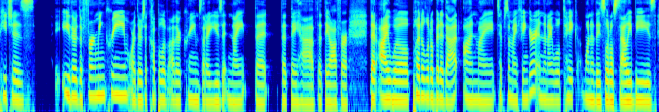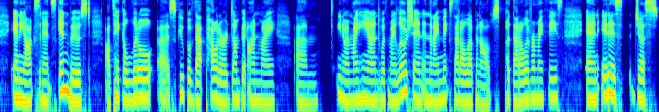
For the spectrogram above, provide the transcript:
peaches, either the firming cream or there's a couple of other creams that I use at night that that they have that they offer that I will put a little bit of that on my tips of my finger and then I will take one of these little Sally B's antioxidant skin boost. I'll take a little uh, scoop of that powder, dump it on my um, you know, in my hand with my lotion, and then I mix that all up and I'll just put that all over my face. And it is just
